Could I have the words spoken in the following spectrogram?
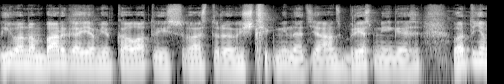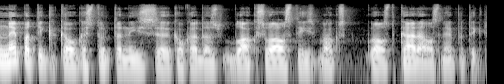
Ivanam Bargajam, jeb kā Latvijas vēsturē viņš tik minēts, Jānis Briesmīgais, varbūt viņam nepatika kaut kas tur tanīs kaut kādās blakus valstīs, blakus valstu karalis nepatika.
